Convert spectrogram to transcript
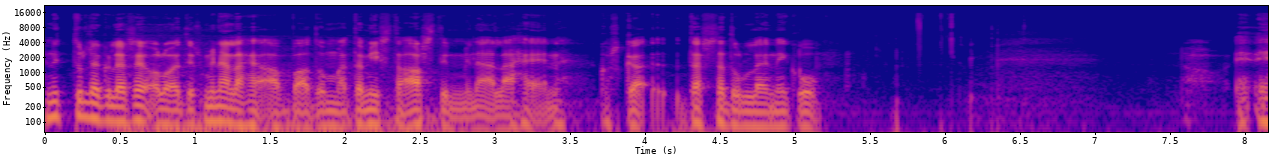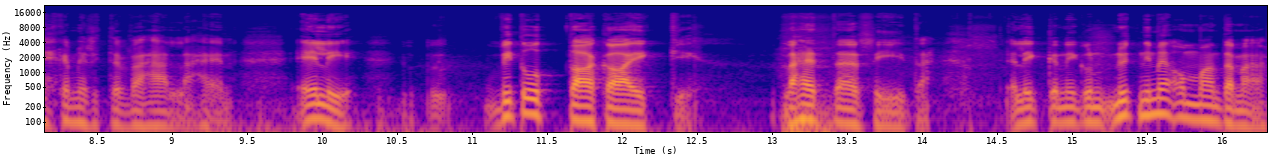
Nyt tulee kyllä se olo, että jos minä lähden avautumaan, että mistä asti minä lähden, koska tässä tulee niinku... No, e- ehkä minä sitten vähän lähden. Eli vituttaa kaikki. Lähetään siitä. Eli niin nyt nimenomaan tämä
